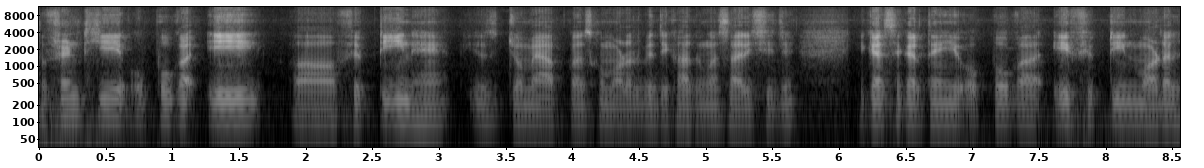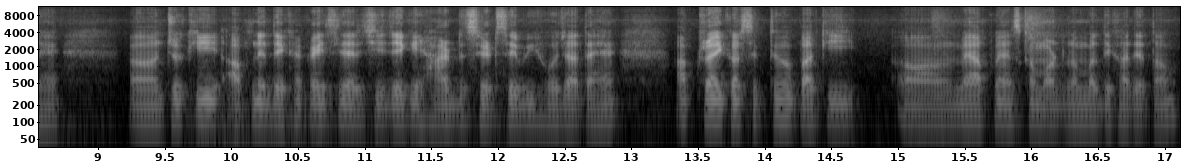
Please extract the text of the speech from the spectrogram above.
तो फ्रेंड ये ओप्पो का ए फिफ्टीन है। इस जो मैं आपका इसको मॉडल भी दिखा दूँगा सारी चीज़ें ये कैसे करते हैं। ये ओप्पो का ए फिफ्टीन मॉडल है। जो कि आपने देखा कई सारी चीज़ें कि हार्ड रिसेट से भी हो जाता है। आप ट्राई कर सकते हो, बाकी मैं आपको इसका मॉडल नंबर दिखा देता हूँ।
